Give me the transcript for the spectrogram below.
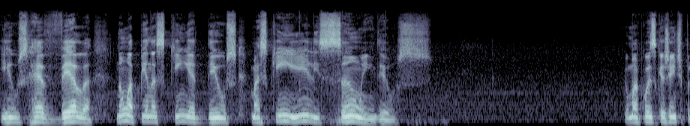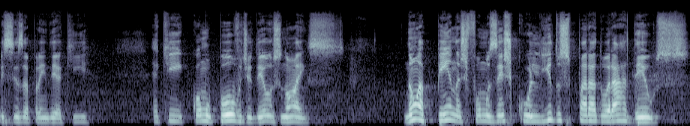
e os revela não apenas quem é Deus, mas quem eles são em Deus. Uma coisa que a gente precisa aprender aqui é que, como povo de Deus, nós não apenas fomos escolhidos para adorar Deus,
